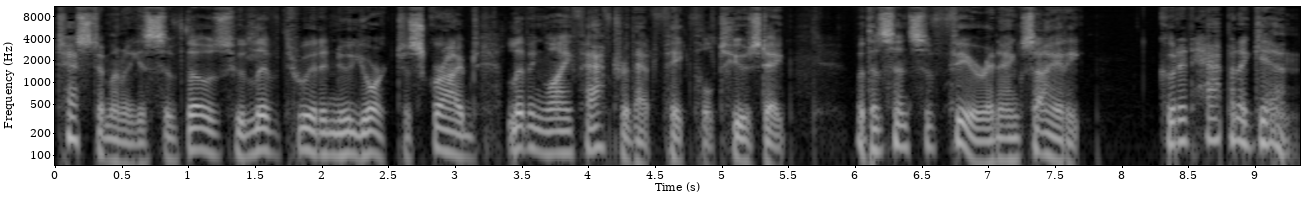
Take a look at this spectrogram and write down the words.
Testimonies of those who lived through it in New York described living life after that fateful Tuesday with a sense of fear and anxiety. Could it happen again?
